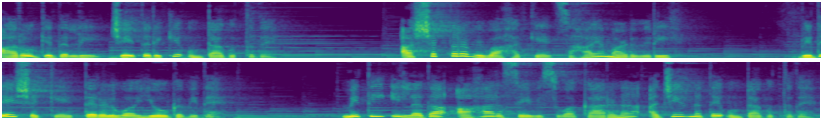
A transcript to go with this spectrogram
ಆರೋಗ್ಯದಲ್ಲಿ ಚೇತರಿಕೆ ಉಂಟಾಗುತ್ತದೆ. ಅಶಕ್ತರ ವಿವಾಹಕ್ಕೆ ಸಹಾಯ ಮಾಡುವಿರಿ. ವಿದೇಶಕ್ಕೆ ತೆರಳುವ ಯೋಗವಿದೆ. ಮಿತಿ ಇಲ್ಲದ ಆಹಾರ ಸೇವಿಸುವ ಕಾರಣ ಅಜೀರ್ಣತೆ ಉಂಟಾಗುತ್ತದೆ.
